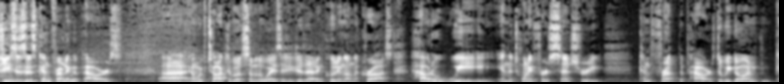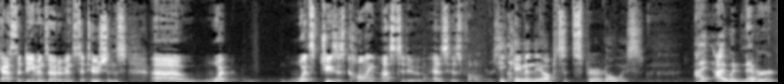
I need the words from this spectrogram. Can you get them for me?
Jesus is confronting the powers. Uh, and we've talked about some of the ways that he did that, including on the cross. How do we, in the 21st century, confront the powers? Do we go and cast the demons out of institutions? Uh, what what's Jesus calling us to do as his followers? He came in the opposite spirit always. I, I would never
